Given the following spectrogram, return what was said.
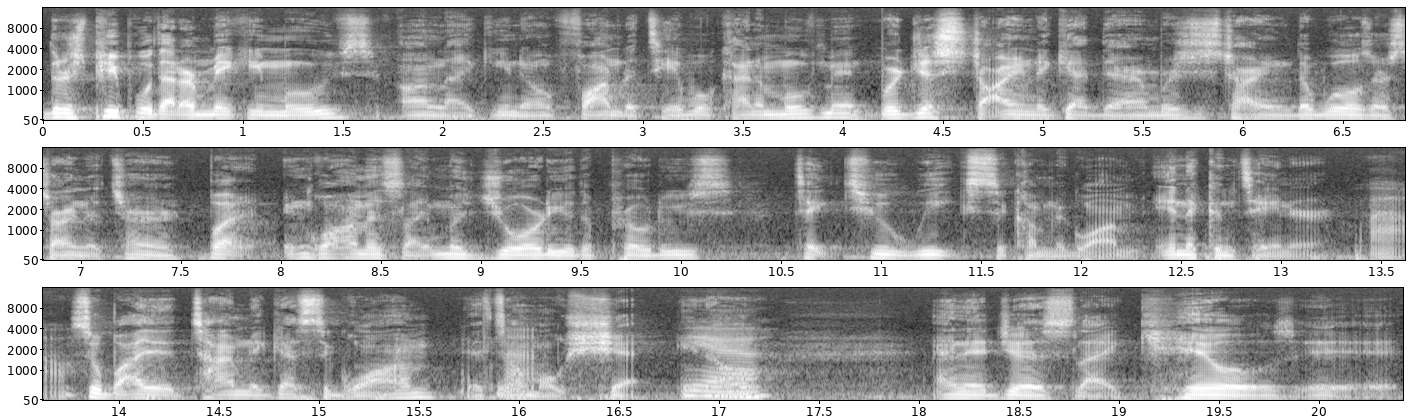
there's people that are making moves on like you know farm to table kind of movement we're just starting to get there and we're just starting the wheels are starting to turn but in guam it's like majority of the produce take two weeks to come to guam in a container Wow. so by the time it gets to guam it's, not- almost shit you Yeah. know and it just like kills it.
